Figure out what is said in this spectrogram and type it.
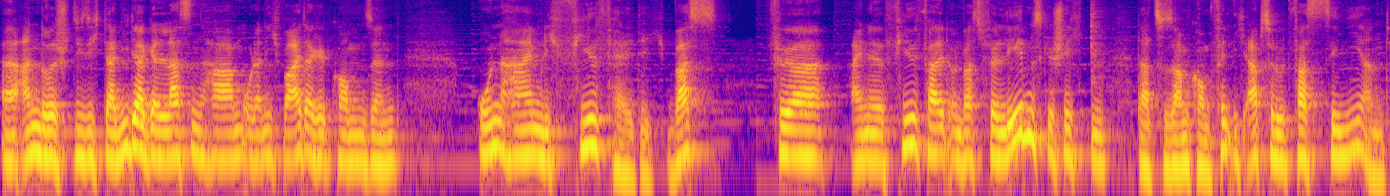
äh, andere, die sich da niedergelassen haben oder nicht weitergekommen sind. Unheimlich vielfältig. Was für eine Vielfalt und was für Lebensgeschichten da zusammenkommen, finde ich absolut faszinierend.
